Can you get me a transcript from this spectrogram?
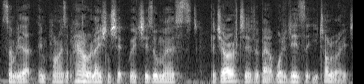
somebody, that implies a power relationship which is almost pejorative about what it is that you tolerate.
